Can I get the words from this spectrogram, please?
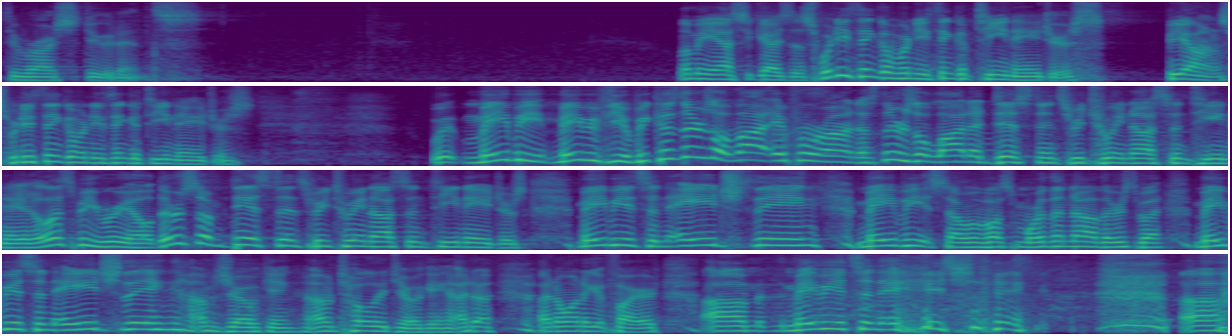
through our students. Let me ask you guys this. What do you think of when you think of teenagers? Be honest. What do you think of when you think of teenagers? Maybe, maybe a few, because there's a lot, if we're honest, there's a lot of distance between us and teenagers. Let's be real. There's some distance between us and teenagers. Maybe it's an age thing. Maybe some of us more than others, but maybe it's an age thing. I'm joking. I'm totally joking. I don't, I don't want to get fired. Um, maybe it's an age thing. Uh,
